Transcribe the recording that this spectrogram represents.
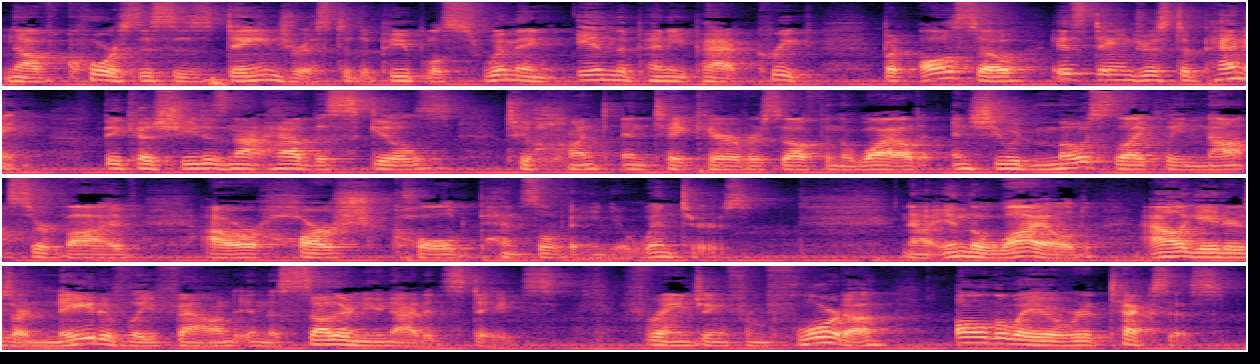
Now, of course, this is dangerous to the people swimming in the Pennypack Creek, but also it's dangerous to Penny because she does not have the skills to hunt and take care of herself in the wild, and she would most likely not survive our harsh, cold Pennsylvania winters. Now, in the wild, alligators are natively found in the southern United States, ranging from Florida all the way over to Texas.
